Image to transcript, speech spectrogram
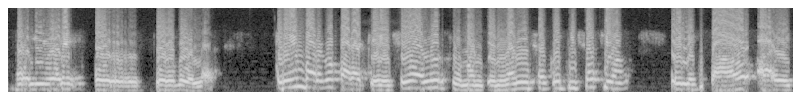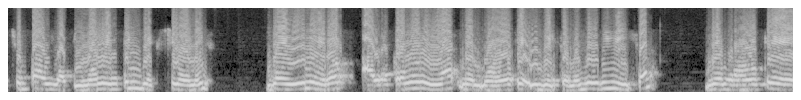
bolívares por, por dólar. Sin embargo, para que ese valor se mantenga en esa cotización, el Estado ha hecho paulatinamente inyecciones de dinero a la economía, de modo que inyecciones de divisas, de modo que,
